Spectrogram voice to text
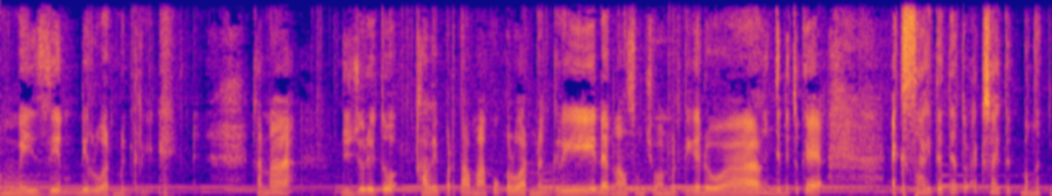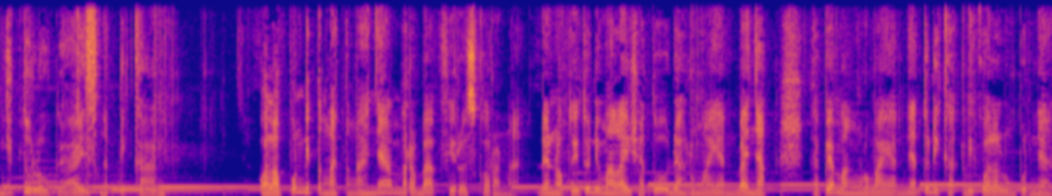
amazing di luar negeri. Karena jujur itu kali pertama aku ke luar negeri dan langsung cuma bertiga doang. Jadi tuh kayak excitednya tuh excited banget gitu loh guys. Ngerti kan walaupun di tengah-tengahnya merebak virus corona. Dan waktu itu di Malaysia tuh udah lumayan banyak tapi emang lumayannya tuh di, di Kuala Lumpurnya.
